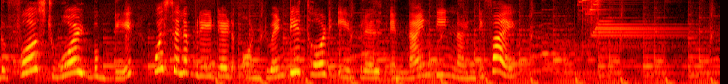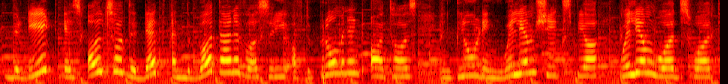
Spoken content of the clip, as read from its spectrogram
The first World Book Day was celebrated on 23rd April in 1995. The date is also the death and the birth anniversary of the prominent authors including William Shakespeare, William Wordsworth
